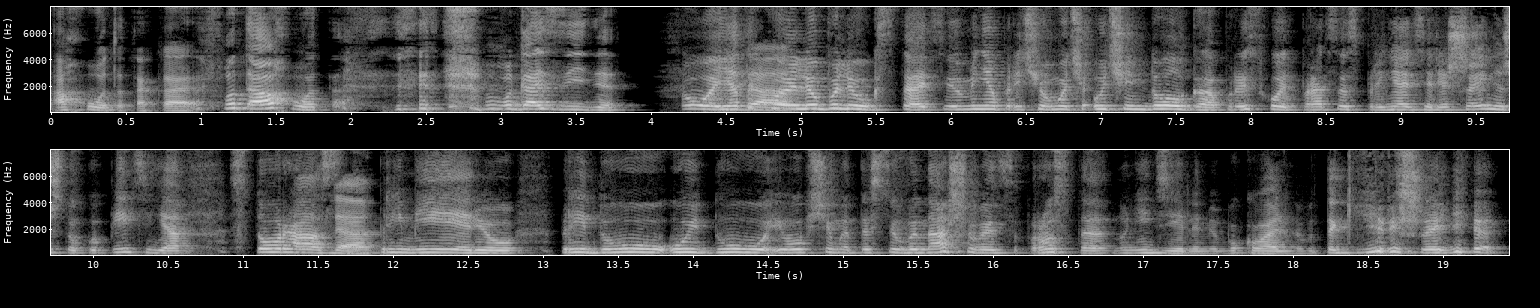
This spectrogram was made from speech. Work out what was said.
охота такая, фотоохота в магазине. Ой, я да. такое люблю, кстати. У меня причем очень, очень долго происходит процесс принятия решения, что купить. Я сто раз да. примерю, приду, уйду. И, в общем, это все вынашивается просто ну, неделями буквально. Вот такие решения.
